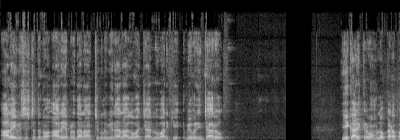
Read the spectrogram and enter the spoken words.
ఆలయ విశిష్టతను ఆలయ ప్రధాన అర్చకులు వీణా రాఘవాచార్యులు వారికి వివరించారు. ఈ కార్యక్రమంలో కడప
